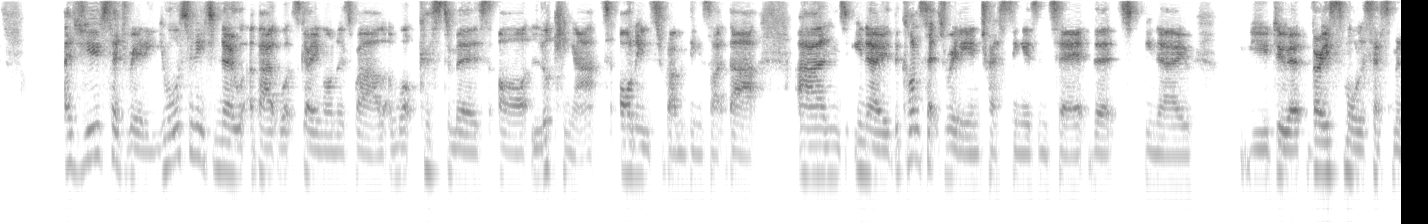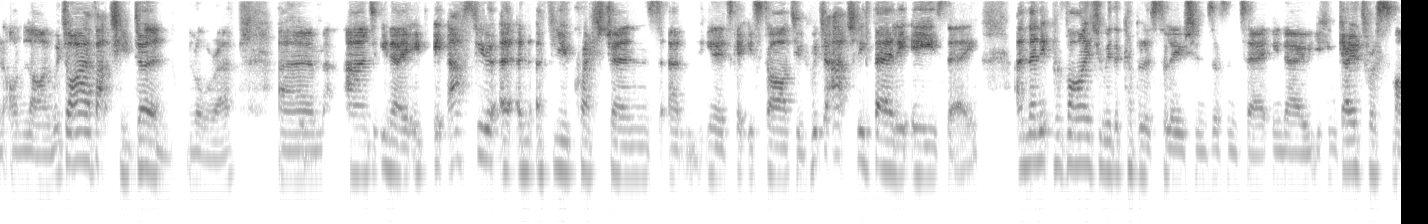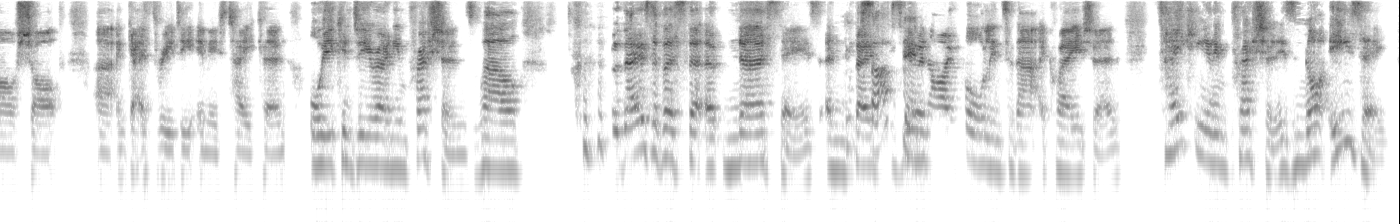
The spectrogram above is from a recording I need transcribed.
as you said, really, you also need to know about what's going on as well and what customers are looking at on Instagram and things like that. And, you know, the concept's really interesting, isn't it? That, you know, you do a very small assessment online, which I have actually done, Laura. Um, and you know, it, it asks you a, a, few questions, um, you know, to get you started, which are actually fairly easy. And then it provides you with a couple of solutions, doesn't it? You know, you can go to a smile shop uh, and get a 3D image taken, or you can do your own impressions. Well, for those of us that are nurses and both you and I fall into that equation, taking an impression is not easy.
